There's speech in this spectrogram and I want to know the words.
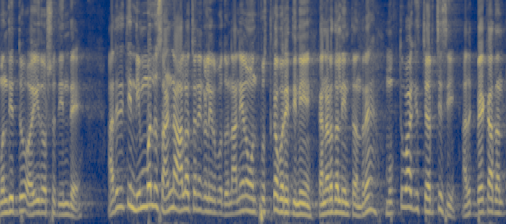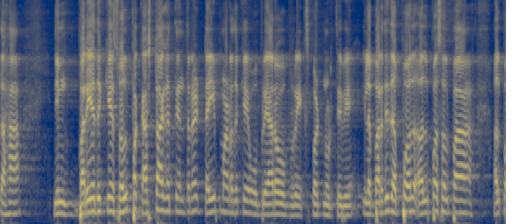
ಬಂದಿದ್ದು ಐದು ವರ್ಷದ ಹಿಂದೆ. ಅದೇ ರೀತಿ ನಿಮ್ಮಲ್ಲೂ ಸಣ್ಣ ಆಲೋಚನೆಗಳಿರ್ಬೋದು. ನಾನೇನೋ ಒಂದು ಪುಸ್ತಕ ಬರಿತೀನಿ ಕನ್ನಡದಲ್ಲಿ ಅಂತಂದರೆ ಮುಕ್ತವಾಗಿ ಚರ್ಚಿಸಿ, ಅದಕ್ಕೆ ಬೇಕಾದಂತಹ ನಿಮ್ಗೆ ಬರೆಯೋದಕ್ಕೆ ಸ್ವಲ್ಪ ಕಷ್ಟ ಆಗುತ್ತೆ ಅಂತಂದರೆ ಟೈಪ್ ಮಾಡೋದಕ್ಕೆ ಒಬ್ರು ಯಾರೋ ಒಬ್ರು ಎಕ್ಸ್ಪರ್ಟ್ ನೋಡ್ತೀವಿ. ಇಲ್ಲ ಬರೆದಿದ್ದ ಅಪ್ಪ ಅಲ್ಪ ಸ್ವಲ್ಪ ಅಲ್ಪ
